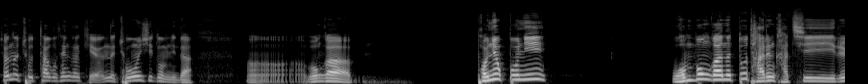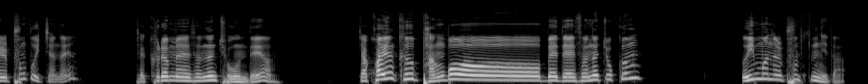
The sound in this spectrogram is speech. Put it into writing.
저는 좋다고 생각해요. 근데 좋은 시도입니다. 어, 뭔가 번역본이 원본과는 또 다른 가치를 품고 있잖아요. 자, 그런 면에서는 좋은데요. 자, 과연 그 방법에 대해서는 조금 의문을 품습니다.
